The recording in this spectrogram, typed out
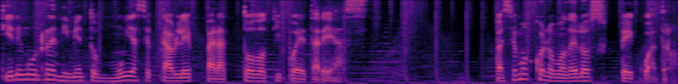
tienen un rendimiento muy aceptable para todo tipo de tareas. Pasemos con los modelos P4.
